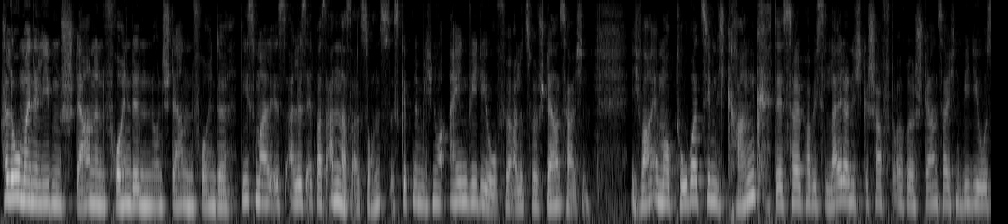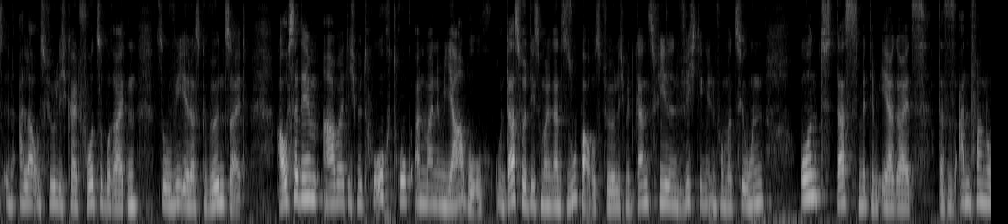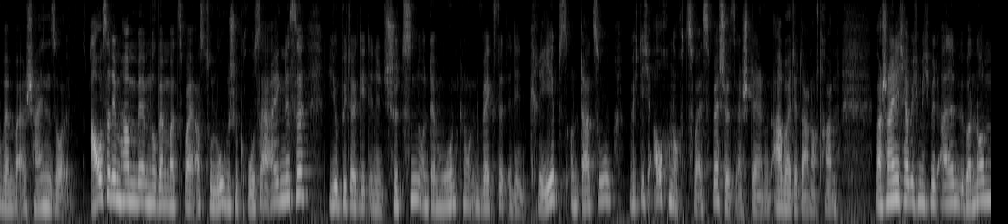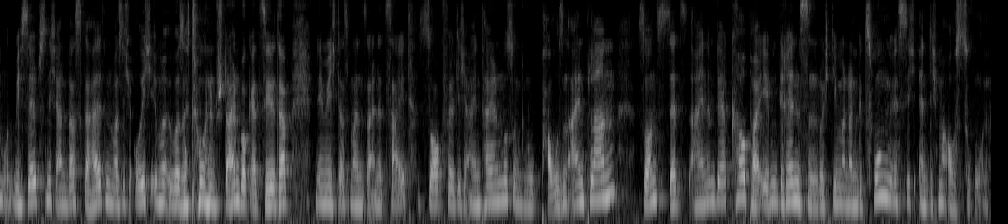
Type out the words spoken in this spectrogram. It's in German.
Hallo meine lieben Sternenfreundinnen und Sternenfreunde. Diesmal ist alles etwas anders als sonst. Es gibt nämlich nur ein Video für alle zwölf Sternzeichen. Ich war im Oktober ziemlich krank, deshalb habe ich es leider nicht geschafft, eure Sternzeichen-Videos in aller Ausführlichkeit vorzubereiten, so wie ihr das gewöhnt seid. Außerdem arbeite ich mit Hochdruck an meinem Jahrbuch und das wird diesmal ganz super ausführlich mit ganz vielen wichtigen Informationen und das mit dem Ehrgeiz, dass es Anfang November erscheinen soll. Außerdem haben wir im November zwei astrologische Großereignisse. Jupiter geht in den Schützen und der Mondknoten wechselt in den Krebs. Und dazu möchte ich auch noch zwei Specials erstellen und arbeite da noch dran. Wahrscheinlich habe ich mich mit allem übernommen und mich selbst nicht an das gehalten, was ich euch immer über Saturn im Steinbock erzählt habe, nämlich, dass man seine Zeit sorgfältig einteilen muss und genug Pausen einplanen, sonst setzt einem der Körper eben Grenzen, durch die man dann gezwungen ist, sich endlich mal auszuruhen.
